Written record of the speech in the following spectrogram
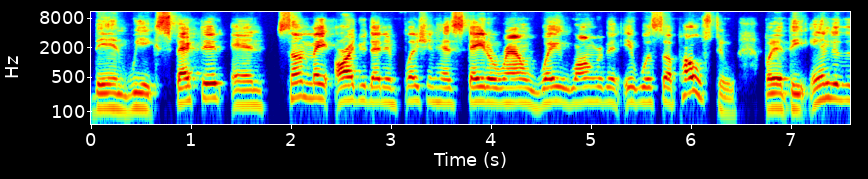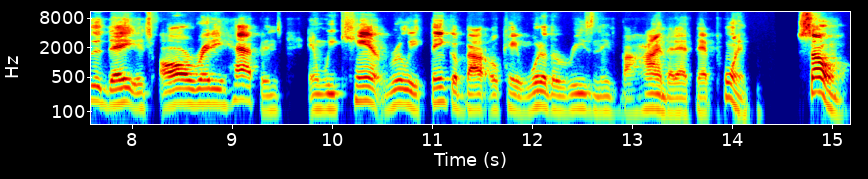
than we expected. And some may argue that inflation has stayed around way longer than it was supposed to. But at the end of the day, it's already happened. And we can't really think about, okay, what are the reasonings behind that at that point? So,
